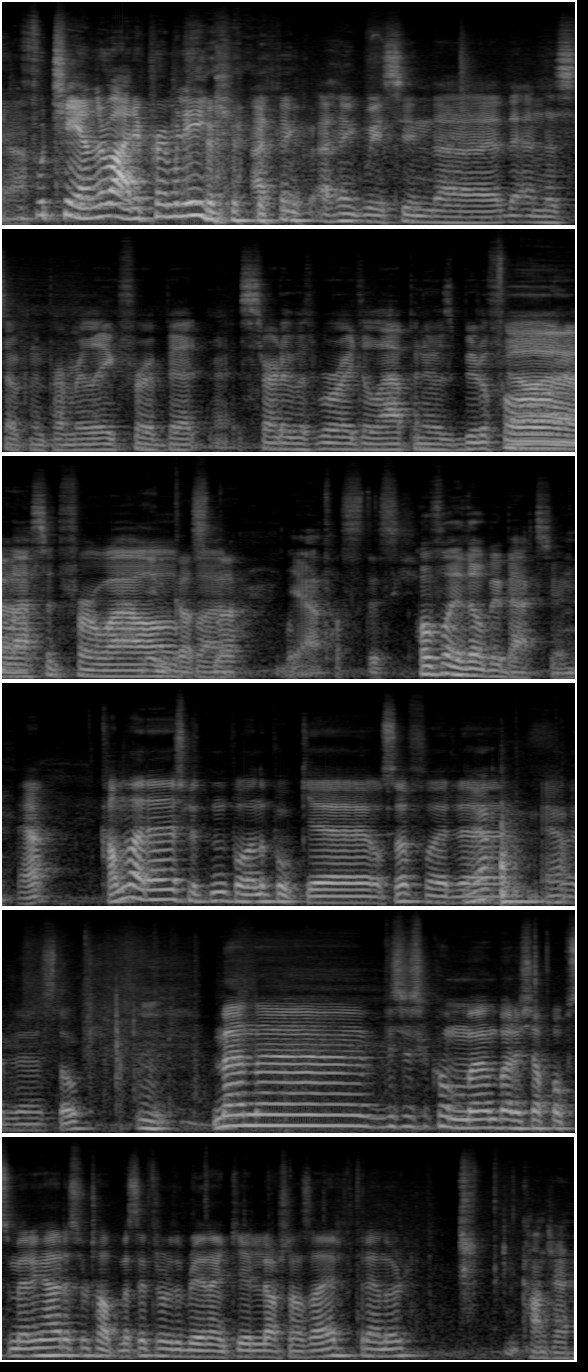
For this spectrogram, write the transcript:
yeah. fortjener å være i Premier League. I think, I think we've seen the, the end of Stoke in the Premier League for a bit. It started with Roy Delap, and it was beautiful, ja, and it lasted for a while. But, yeah. Fantastisk. Hopefully they'll be back soon. Ja. Kan være slutten på en epoke også for, yeah, uh, for uh, Stoke. Mm. Men uh, hvis vi skal komme med en bare kjapp oppsummering her Resultatmessig, tror du det blir en enkel Arsenal-seier? 3-0? Kanskje.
